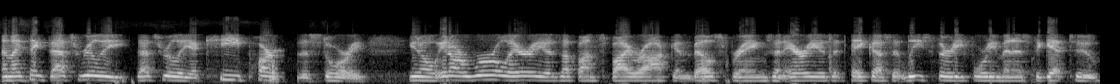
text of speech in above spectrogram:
and I think that's really that's really a key part of the story. You know, in our rural areas up on Spy Rock and Bell Springs and areas that take us at least 30, 40 minutes to get to,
